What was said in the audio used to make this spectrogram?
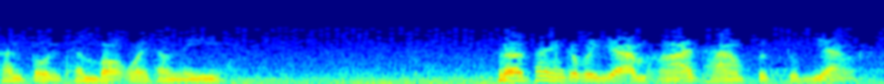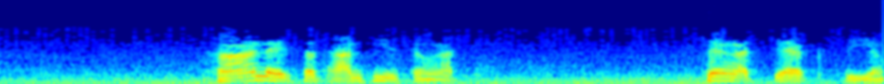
ขั้นต้นท่านบอกไว้เท่านี้ แล้วท่านก็พยายามหาทางฝึกทุกอย่าง หาในสถานที่สงัด สงัดแจกเสียง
